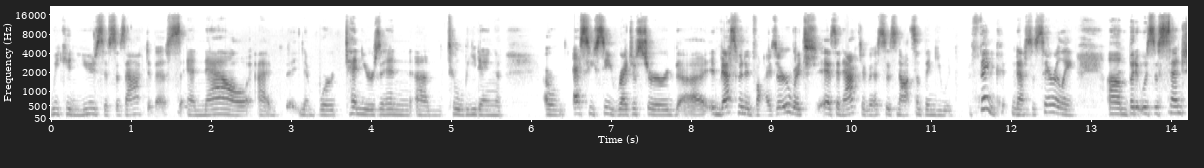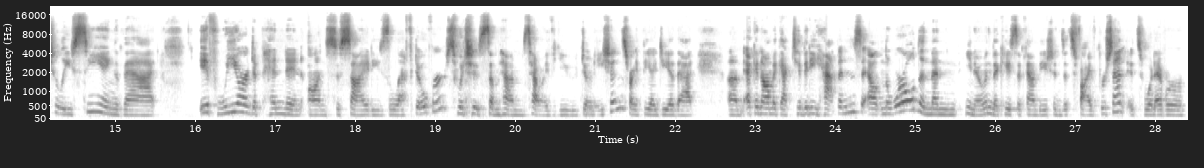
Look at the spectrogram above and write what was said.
We can use this as activists. And now uh, you know, we're 10 years in um, to leading a SEC registered uh, investment advisor, which as an activist is not something you would think necessarily. Um, but it was essentially seeing that if we are dependent on society's leftovers, which is sometimes how I view donations, right? The idea that um, economic activity happens out in the world, and then, you know, in the case of foundations, it's 5%, it's whatever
